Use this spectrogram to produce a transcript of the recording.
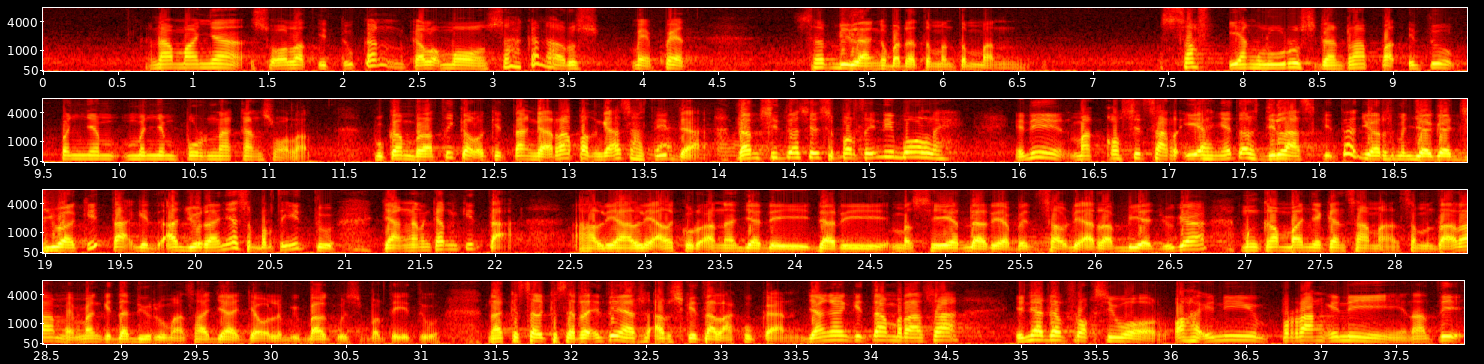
namanya sholat itu kan kalau mau sah kan harus mepet. Saya bilang kepada teman-teman, saf yang lurus dan rapat itu menyempurnakan sholat Bukan berarti kalau kita nggak rapat nggak sah tidak. Dalam situasi seperti ini boleh. Ini makosid syariahnya itu harus jelas. Kita juga harus menjaga jiwa kita gitu. Anjurannya seperti itu. Jangankan kita ahli-ahli Al-Qur'an aja dari dari Mesir, dari Saudi Arabia juga mengkampanyekan sama. Sementara memang kita di rumah saja jauh lebih bagus seperti itu. Nah, kesadaran itu harus harus kita lakukan. Jangan kita merasa ini ada proxy war. Wah, ini perang ini. Nanti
